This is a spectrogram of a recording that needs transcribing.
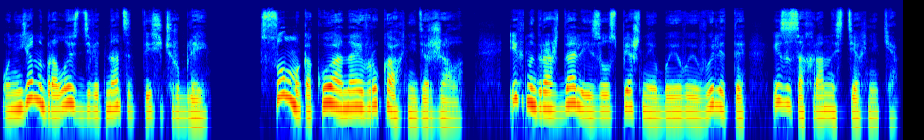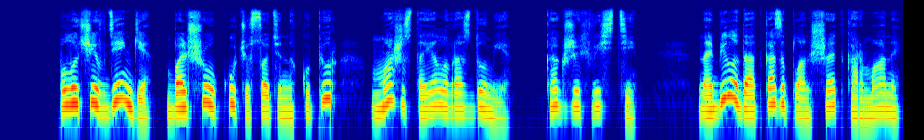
у нее набралось 19 тысяч рублей. Сумма, какую она и в руках не держала. Их награждали и за успешные боевые вылеты, и за сохранность техники. Получив деньги, большую кучу сотенных купюр, Маша стояла в раздумье. Как же их вести? Набила до отказа планшет, карманы,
